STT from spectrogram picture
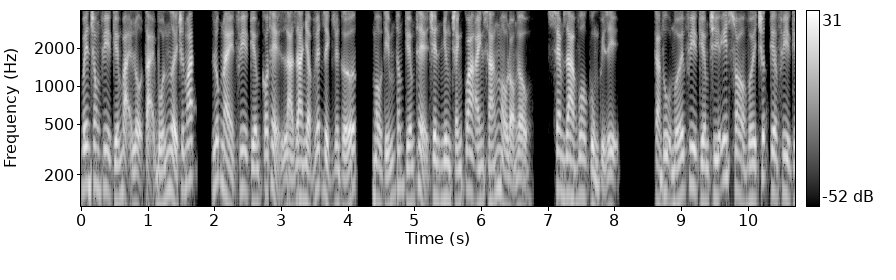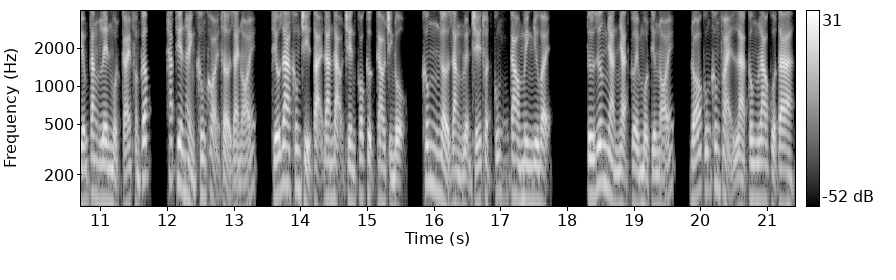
bên trong phi kiếm bại lộ tại bốn người trước mắt, lúc này phi kiếm có thể là gia nhập huyết dịch duyên cớ, màu tím thấm kiếm thể trên nhưng tránh qua ánh sáng màu đỏ ngầu, xem ra vô cùng quỷ dị. Cảm thụ mới phi kiếm chí ít so với trước kia phi kiếm tăng lên một cái phẩm cấp, hắc thiên hành không khỏi thở dài nói thiếu gia không chỉ tại đan đạo trên có cực cao trình độ, không ngờ rằng luyện chế thuật cũng cao minh như vậy. Từ dương nhàn nhạt cười một tiếng nói, đó cũng không phải là công lao của ta,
